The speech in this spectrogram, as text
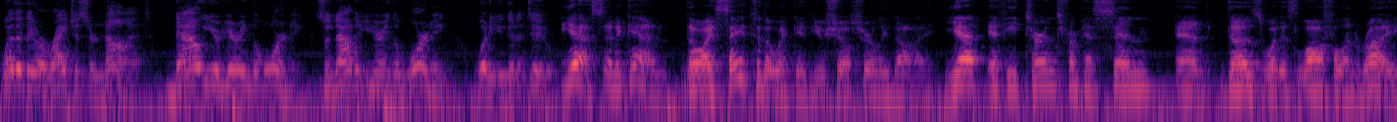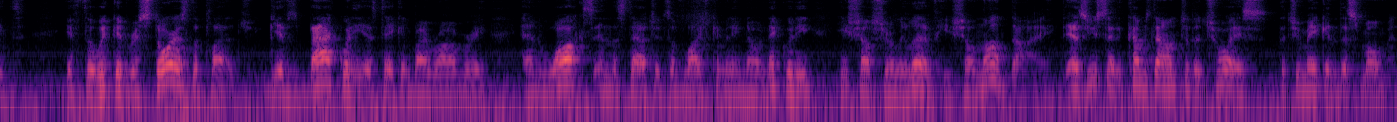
whether they were righteous or not, now you're hearing the warning. So, now that you're hearing the warning, what are you going to do? Yes, and again, though I say to the wicked, You shall surely die, yet if he turns from his sin and does what is lawful and right, if the wicked restores the pledge, gives back what he has taken by robbery, and walks in the statutes of life, committing no iniquity, he shall surely live, he shall not die. As you said, it comes down to the choice that you make in this moment.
